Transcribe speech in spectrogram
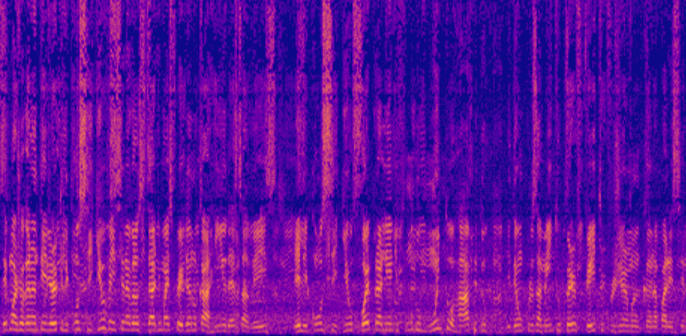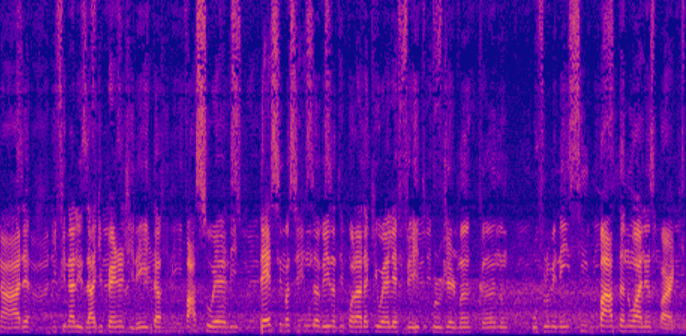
Teve uma jogada anterior que ele conseguiu vencer na velocidade, mas perdendo o carrinho dessa vez. Ele conseguiu, foi para a linha de fundo muito rápido e deu um cruzamento perfeito para o Germancano aparecer na área e finalizar de perna direita. Faço L, décima segunda vez na temporada que o L é feito por Germancano. O Fluminense empata no Allianz Parque.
